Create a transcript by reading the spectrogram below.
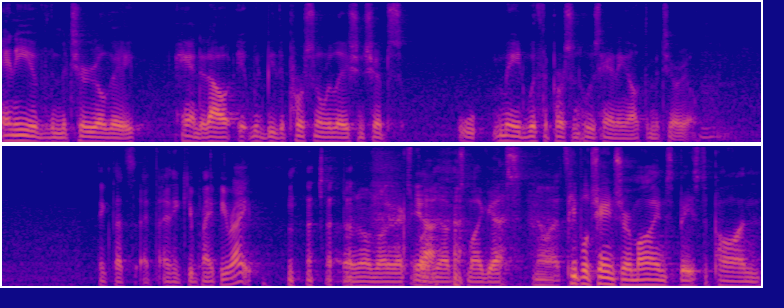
any of the material they handed out. It would be the personal relationships w- made with the person who is handing out the material. Mm-hmm. I think that's, I, I think you might be right. I don't know. I'm not an expert Yeah. that. That's my guess. No, that's- People change their minds based upon,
